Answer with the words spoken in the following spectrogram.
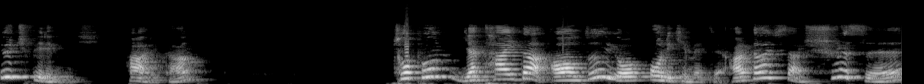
3 birimmiş. Harika. Topun yatayda aldığı yol 12 metre. Arkadaşlar şurası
